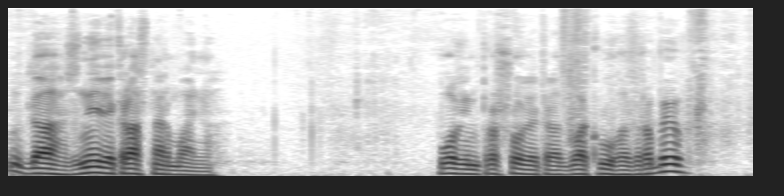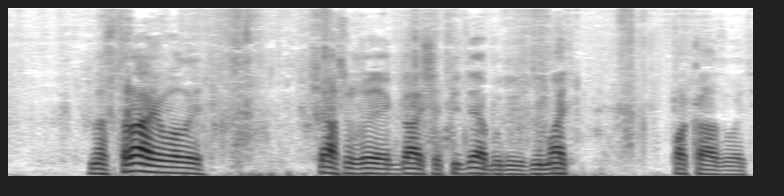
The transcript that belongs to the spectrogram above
Ну, для жнив якраз нормально. О, він пройшов якраз два круга зробив. Настраювали. Зараз вже як далі піде, буду знімати, показувати.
